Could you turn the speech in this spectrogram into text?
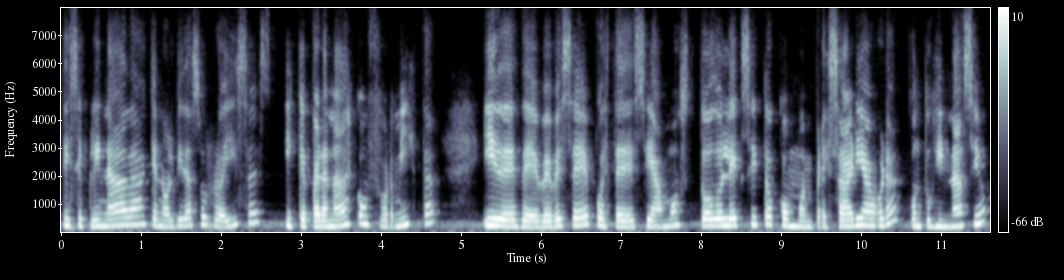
disciplinada, que no olvida sus raíces y que para nada es conformista. Y desde BBC, pues te deseamos todo el éxito como empresaria ahora con tu gimnasio.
